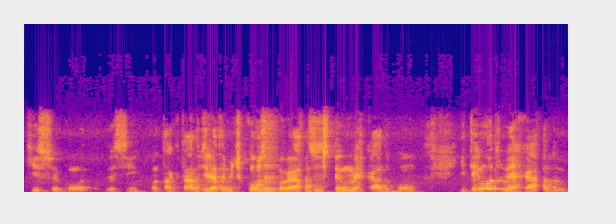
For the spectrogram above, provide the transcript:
que isso é assim, contactado diretamente com os advogados, isso tem um mercado bom. E tem outro mercado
